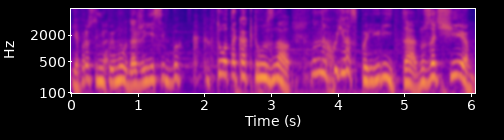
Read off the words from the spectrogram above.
Я просто не пойму, даже если бы кто-то как-то узнал, ну нахуя спойлерить-то? Ну зачем?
